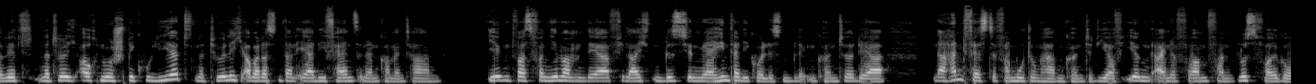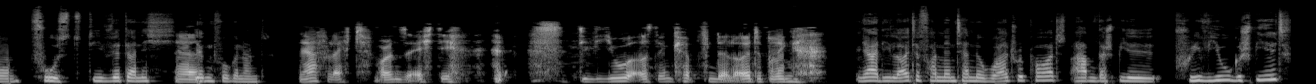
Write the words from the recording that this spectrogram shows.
da wird natürlich auch nur spekuliert, natürlich, aber das sind dann eher die Fans in den Kommentaren. Irgendwas von jemandem, der vielleicht ein bisschen mehr hinter die Kulissen blicken könnte, der eine handfeste Vermutung haben könnte, die auf irgendeine Form von Schlussfolgerung fußt, die wird da nicht ja. irgendwo genannt. Ja, vielleicht wollen sie echt die, die View aus den Köpfen der Leute bringen. Ja, die Leute von Nintendo World Report haben das Spiel Preview gespielt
